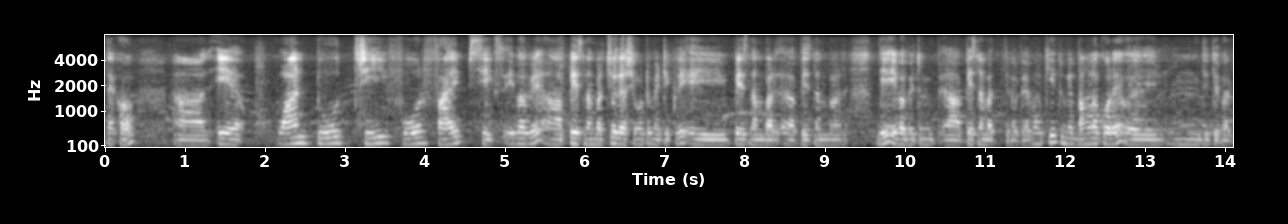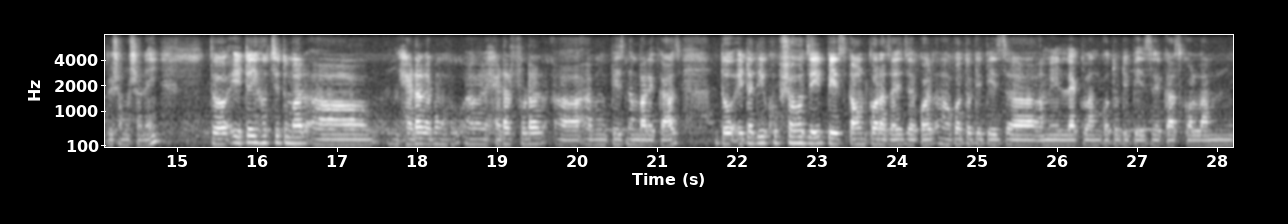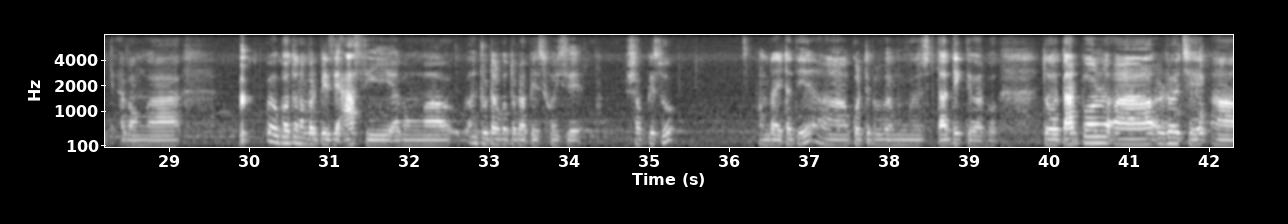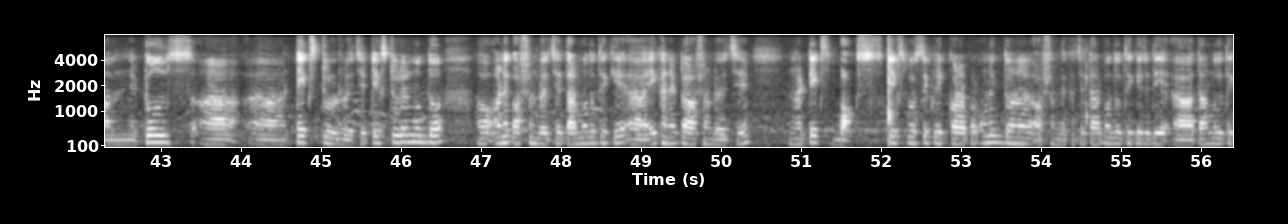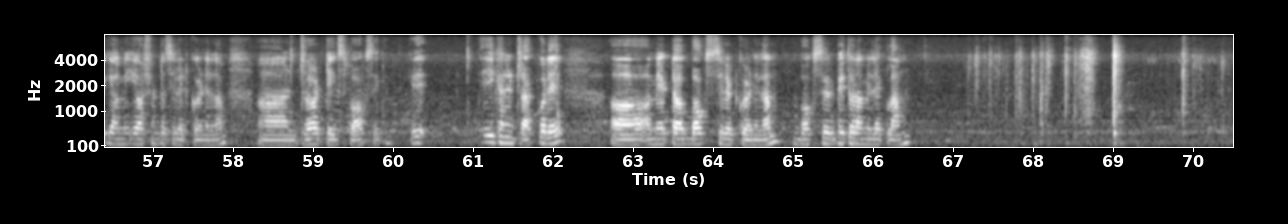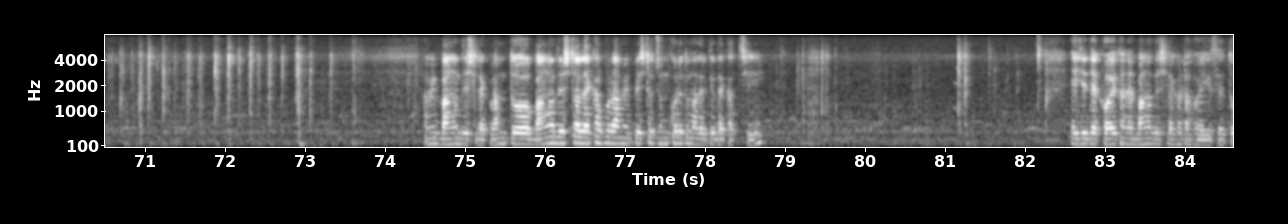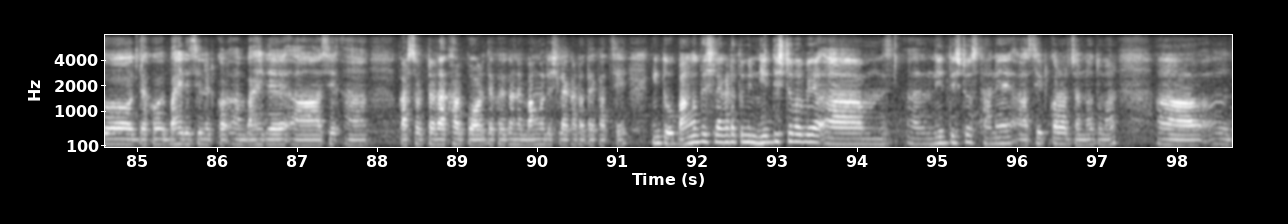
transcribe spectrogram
দেখো A one two three four five six এইভাবে পেজ নাম্বার চলে আসে অটোমেটিকলি এই পেজ নাম্বার পেজ নাম্বার দিয়ে এভাবে তুমি পেজ নাম্বার দিতে পারবে। এবং কি, তুমি বাংলা করে দিতে পারবে, সমস্যা নেই। তো এটাই হচ্ছে তোমার হেডার এবং হেডার ফোল্ডার এবং পেজ নাম্বারের কাজ। তো এটা দিয়ে খুব সহজেই পেজ কাউন্ট করা যায় যে কতটি পেজ আমি লেখলাম, কতটি পেজে কাজ করলাম এবং কত নাম্বার পেজে আসি এবং টোটাল কতটা পেজ হয়েছে সব কিছু আমরা এটা দিয়ে করতে পারব এবং তা দেখতে পারব। তো তারপর রয়েছে টুলস টেক্সট টুল রয়েছে। টেক্সট টুলের মধ্যে অনেক অপশন রয়েছে। তার মধ্যে থেকে এখানে একটা অপশন রয়েছে টেক্সট বক্স টেক্সট বক্সে ক্লিক করার পর অনেক ধরনের অপশন দেখাচ্ছে। তার মধ্যে থেকে যদি তার মধ্যে থেকে আমি এই অপশনটা সিলেক্ট করে নিলাম ড্র টেক্সট বক্স এইখানে ট্র্যাক করে আমি একটা বক্স সিলেক্ট করে নিলাম। বক্সের ভেতর আমি লিখলাম আমি বাংলাদেশ লিখলাম। তো বাংলাদেশটা লেখার পর আমি পেজটা জুম করে তোমাদেরকে দেখাচ্ছি। এই যে দেখো, এখানে বাংলাদেশ লেখাটা হয়ে গেছে। তো দেখো, বাইরে সিলেক্ট বাইরে কার্সরটা রাখার পর দেখো এখানে বাংলাদেশ লেখাটা দেখাচ্ছে। কিন্তু বাংলাদেশ লেখাটা তুমি নির্দিষ্টভাবে নির্দিষ্ট স্থানে সেট করার জন্য তোমার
